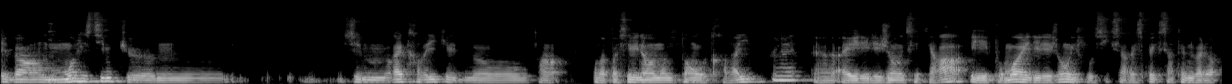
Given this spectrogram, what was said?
eh ben, moi j'estime que hum, j'aimerais travailler, dans- enfin, on va passer énormément de temps au travail, Ouais. euh, à aider les gens, etc. Et pour moi, aider les gens, il faut aussi que ça respecte certaines valeurs.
